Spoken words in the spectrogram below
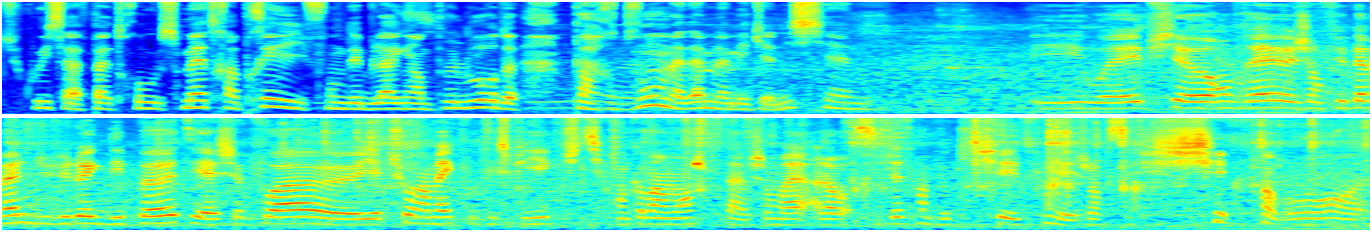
Du coup, ils savent pas trop où se mettre. Après, ils font des blagues un peu lourdes. Pardon, madame la mécanicienne. Et ouais, et puis euh, en vrai, j'en fais pas mal du vélo avec des potes et à chaque fois, il y a toujours un mec pour t'expliquer que tu t'y prends comme un manche pour ta chambre. Alors c'est peut-être un peu cliché et tout, mais genre ça fait chier par moment. euh.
